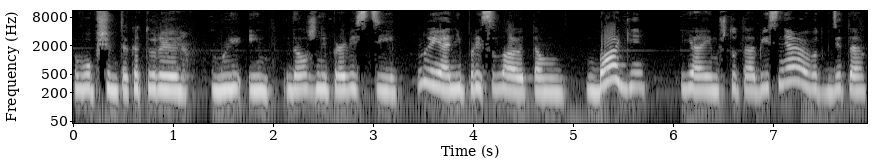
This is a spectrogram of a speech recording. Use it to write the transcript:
в общем-то, которые мы им должны провести. Ну и они присылают там баги, я им что-то объясняю, вот где-то,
